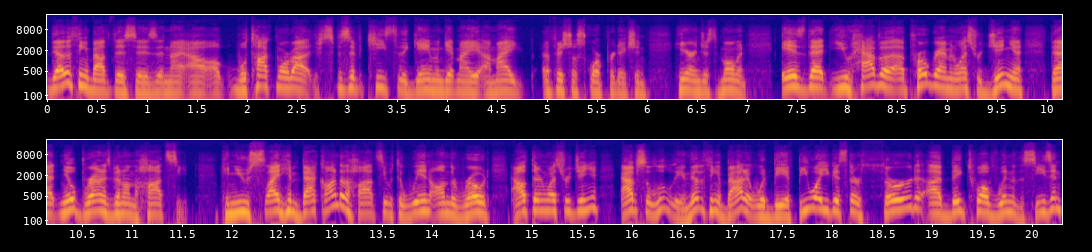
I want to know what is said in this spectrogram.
the other thing about this is, and I, I'll, we'll talk more about specific keys to the game and get my uh, my official score prediction here in just a moment, is that you have a, a program in West Virginia that Neal Brown has been on the hot seat. Can you slide him back onto the hot seat with the win on the road out there in West Virginia? Absolutely. And the other thing about it would be if BYU gets their third uh, Big 12 win of the season,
